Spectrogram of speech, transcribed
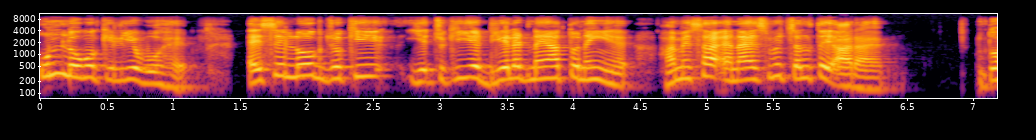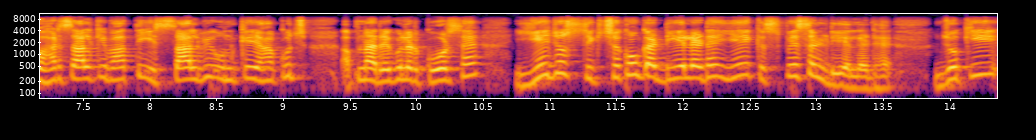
उन लोगों के लिए वो है। ऐसे लोग जो कि ये चूँकि ये डीएलएड नया तो नहीं है, हमेशा एनआईएस में चलते आ रहा है। तो हर साल की भांति इस साल भी उनके यहाँ कुछ अपना रेगुलर कोर्स है। ये जो शिक्षकों का डीएलएड है, ये एक स्पेशल डीएलएड है, जो कि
